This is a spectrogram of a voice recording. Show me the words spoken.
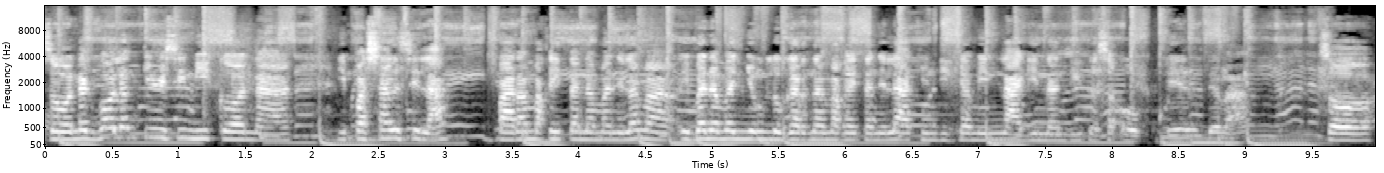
So nag-volunteer si Miko na ipasyal sila para makita naman nila ma- iba naman yung lugar na makita nila at hindi kami lagi nandito sa Oakville, 'di ba? So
